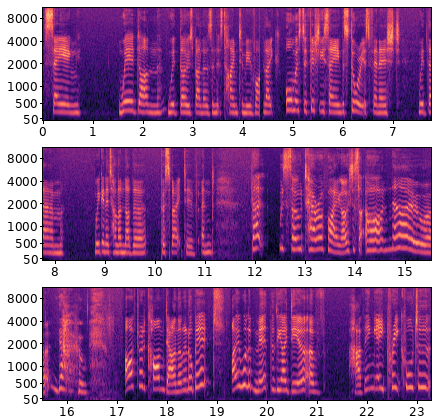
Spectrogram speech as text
saying, we're done with those Bellas and it's time to move on. Like almost officially saying the story is finished with them. We're going to tell another perspective. And that was so terrifying. I was just like, oh no, no. After I'd calmed down a little bit, I will admit that the idea of having a prequel to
